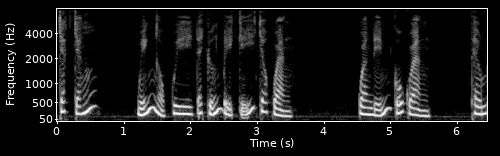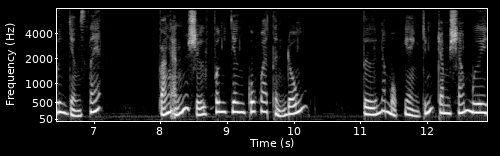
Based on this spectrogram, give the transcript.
Chắc chắn Nguyễn Ngọc Quy đã chuẩn bị kỹ cho Quang. Quan điểm của Quang theo Luân nhận xét, phản ánh sự phân chân của qua thịnh đốn. Từ năm 1960,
